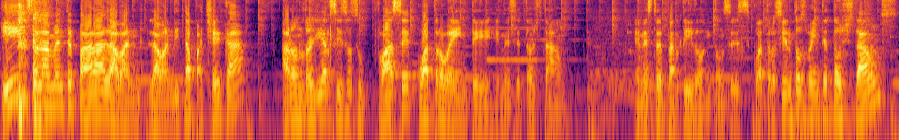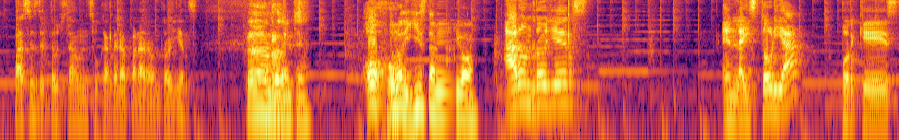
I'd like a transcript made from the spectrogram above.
Y solamente para la, ban- la bandita pacheca, Aaron Rodgers hizo su pase 420 en ese touchdown. En este partido. Entonces, 420 touchdowns, pases de touchdown en su carrera para Aaron Rodgers. Aaron Rodgers. 420. Tú lo Ojo, dijiste, amigo. Aaron Rodgers en la historia, porque es,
